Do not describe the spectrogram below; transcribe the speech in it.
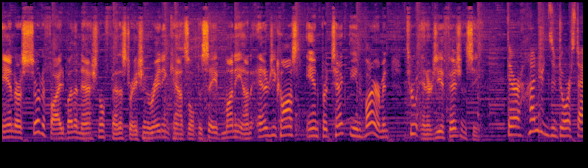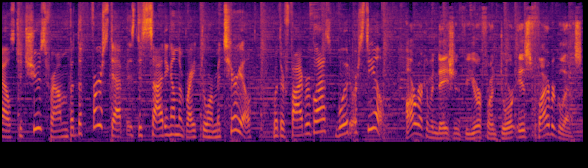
and are certified by the National Fenestration Rating Council to save money on energy costs and protect the environment through energy efficiency. There are hundreds of door styles to choose from, but the first step is deciding on the right door material, whether fiberglass, wood, or steel. Our recommendation for your front door is fiberglass.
